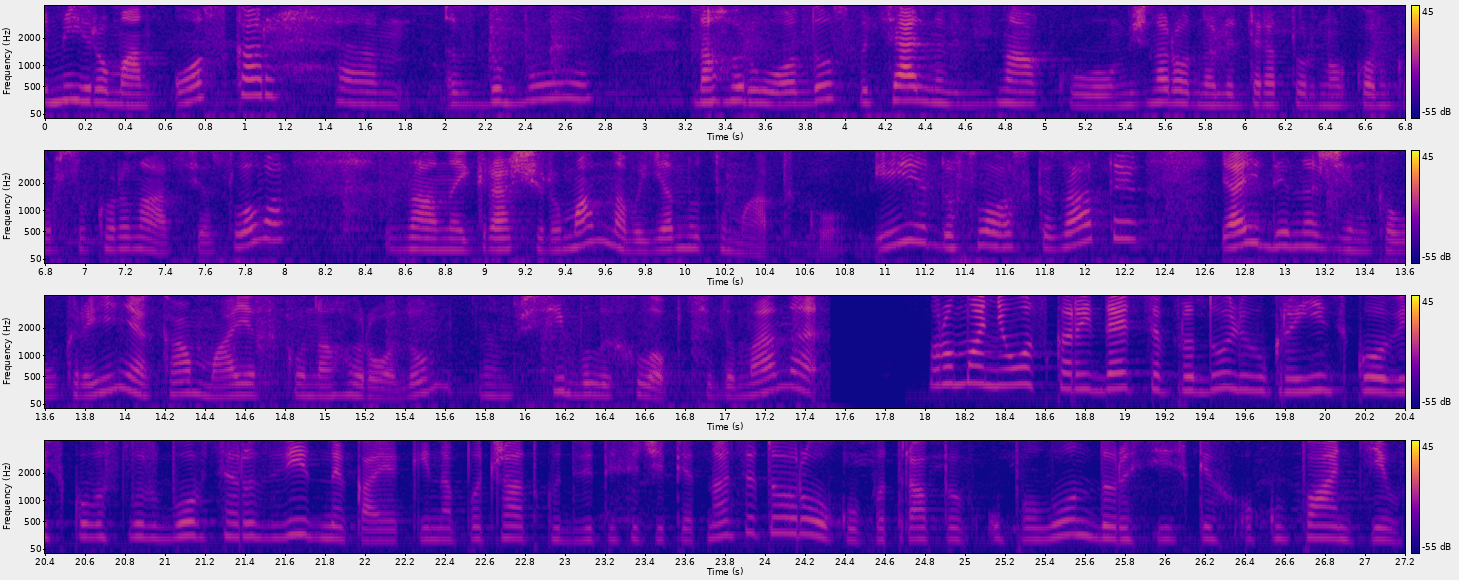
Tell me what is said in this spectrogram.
мій роман Оскар ем, здобув нагороду спеціальну відзнаку міжнародного літературного конкурсу Коронація слова за найкращий роман на воєнну тематику. І до слова сказати, я єдина жінка в Україні, яка має таку нагороду. Ем, Всі були хлопці до мене. У романі Оскар йдеться про долю українського військовослужбовця-розвідника, який на початку 2015 року потрапив у полон до російських окупантів.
